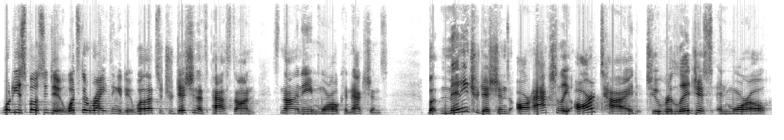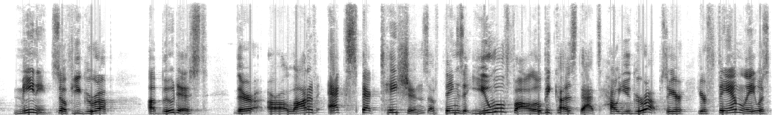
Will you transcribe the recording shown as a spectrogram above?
what are you supposed to do? What's the right thing to do? Well, that's a tradition that's passed on. It's not any moral connections. But many traditions are actually are tied to religious and moral meaning. So if you grew up a Buddhist, there are a lot of expectations of things that you will follow because that's how you grew up. So your, your family was,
